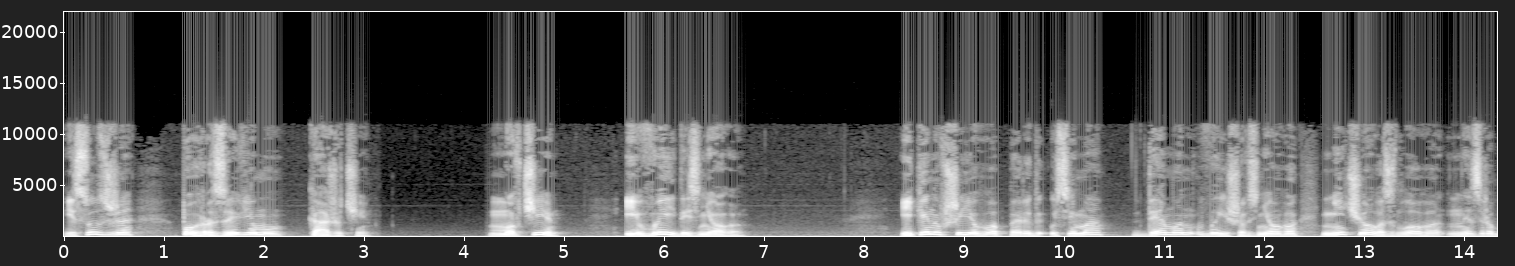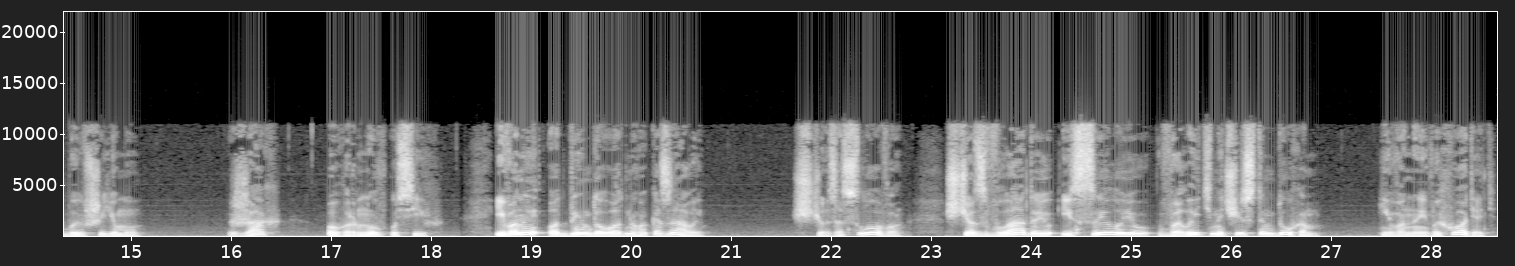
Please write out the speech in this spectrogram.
Ісус же погрозив йому, кажучи Мовчи і вийди з нього. І, кинувши його перед усіма, демон вийшов з нього, нічого злого не зробивши йому. Жах огорнув усіх, і вони один до одного казали Що за слово, що з владою і силою велить нечистим духом, і вони виходять.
